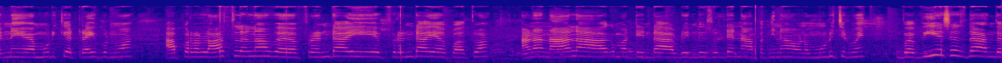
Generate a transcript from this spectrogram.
என்னைய முடிக்க ட்ரை பண்ணுவான். அப்புறம் லாஸ்ட்லலாம் ஃப்ரெண்டாகி ஃப்ரெண்டாகி பார்த்துவான் ஆனால் நானும் ஆக மாட்டேன்டா அப்படின்ட்டு சொல்லிட்டு நான் பார்த்தீங்கன்னா அவனை முடிச்சிடுவேன் இப்போ விஎஸ்எஸ் தான் அந்த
